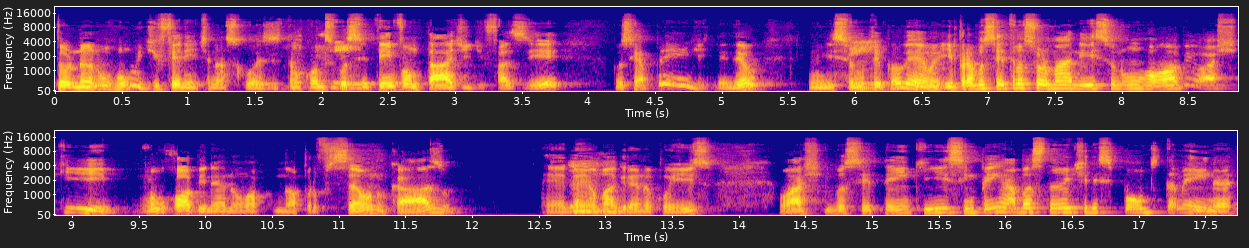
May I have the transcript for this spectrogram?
tornando um rumo diferente nas coisas. Então, quando Sim. você tem vontade de fazer, você aprende, entendeu? Isso Sim. não tem problema. E para você transformar nisso num hobby, eu acho que. O hobby, né? Numa, numa profissão, no caso, é, ganhar uhum. uma grana com isso, eu acho que você tem que se empenhar bastante nesse ponto também, né?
